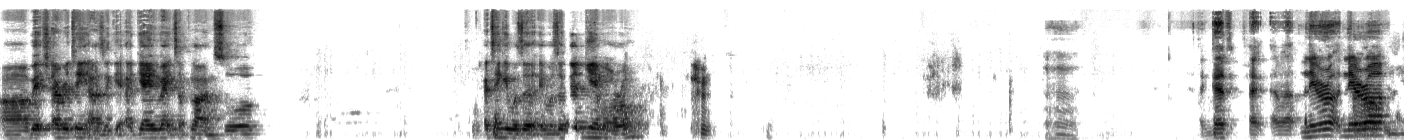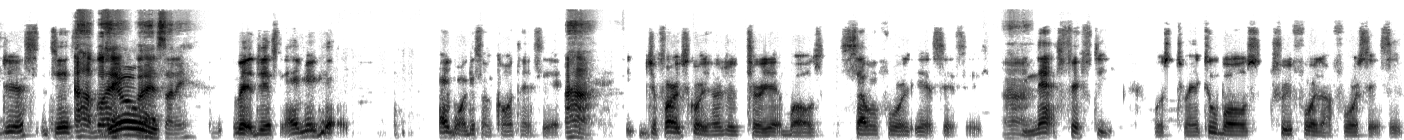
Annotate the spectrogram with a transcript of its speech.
uh, which everything as again, again went to plan. So I think it was a it was a good game all around. Mm-hmm. Good, uh, uh, Nero, Nero. Uh, just, just. Uh, go ahead, Yo. go ahead, Sonny. Wait, just I mean, I want to get some content here. Uh-huh. Jabari scored 138 balls, seven fours, eight sixes. Uh-huh. The next 50 was 22 balls, three fours, and four sixes.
